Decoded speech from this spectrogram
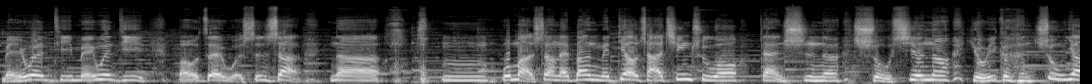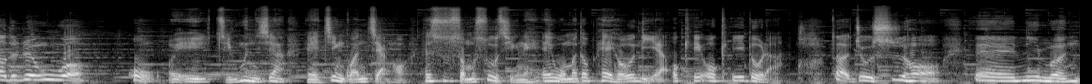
没问题，没问题，包在我身上。那，嗯，我马上来帮你们调查清楚哦。但是呢，首先呢，有一个很重要的任务哦。哦，诶诶，请问一下，诶，尽管讲哦，这是什么事情呢？诶，我们都配合你啊，OK OK 的啦。那就是哦，诶，你们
